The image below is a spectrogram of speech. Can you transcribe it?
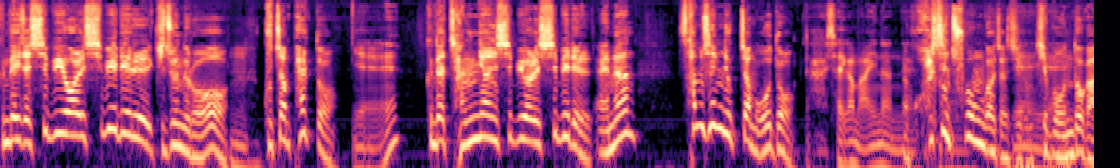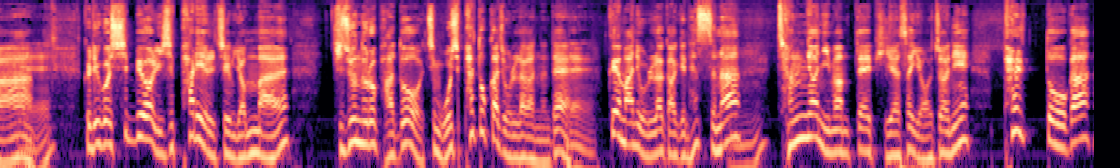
근데 이제 12월 11일 기준으로 음. 9.8도. 예. 근데 작년 12월 11일에는 36.5도. 아, 차이가 많이 났네. 훨씬 추운 거죠, 지금 예, 기부 예. 온도가. 예. 그리고 12월 28일 지금 연말 기준으로 봐도 지금 58도까지 올라갔는데 네. 음. 꽤 많이 올라가긴 했으나 작년 이맘때에 비해서 여전히 8도가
